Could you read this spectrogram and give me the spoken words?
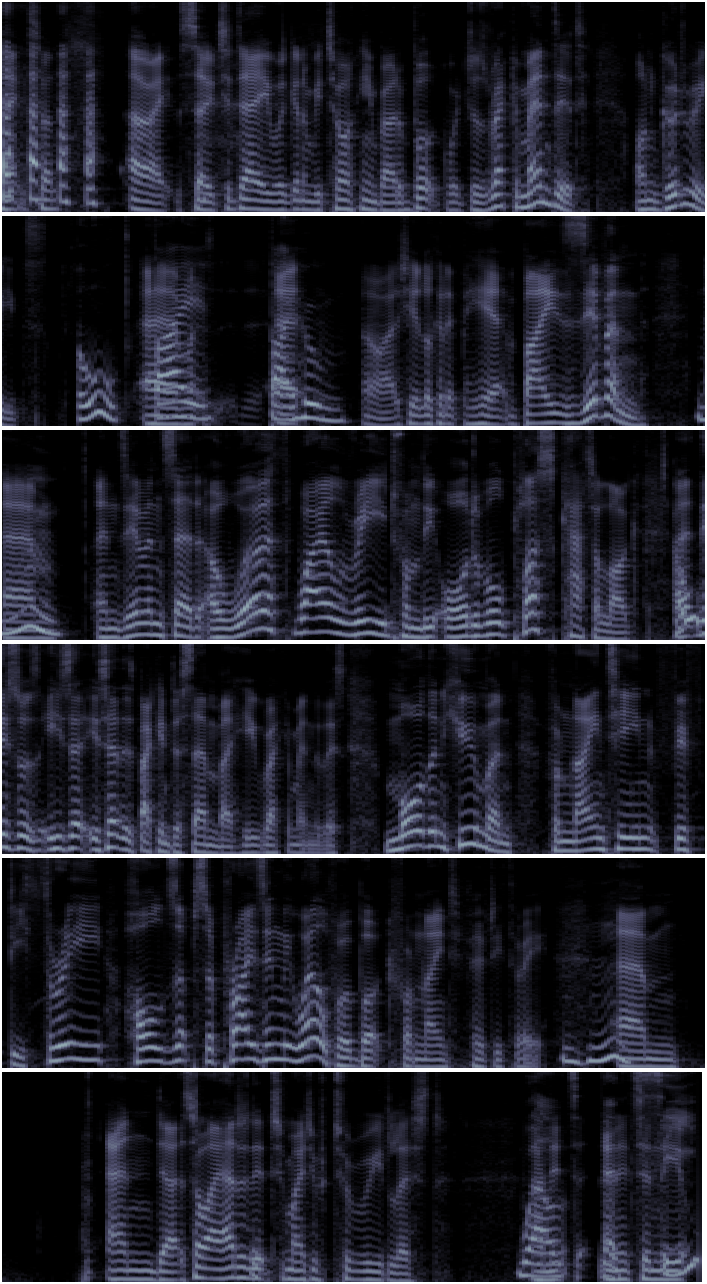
next one. All right, so today we're going to be talking about a book which was recommended on Goodreads. Oh, Um, by by uh, whom? Oh, actually, look at it here. By Zivan. Mm. Um, and Zivan said, a worthwhile read from the Audible Plus catalogue. Uh, Oh. this was, he said, he said this back in December. He recommended this. More Than Human from 1953 holds up surprisingly well for a book from 1953. Mm-hmm. Um, and uh, so I added it to my to read list. Well, and it's, and it's in see. the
